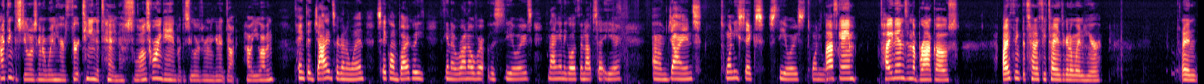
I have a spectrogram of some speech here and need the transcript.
I think the Steelers are going to win here 13 to 10. A slow scoring game, but the Steelers are going to get it done. How about you, Evan? I think the Giants are going to win. Saquon Barkley is going to run over the Steelers, and I'm going to go with an upset here. Um, Giants 26, Steelers 21. Last game, Titans and the Broncos. I think the Tennessee Titans are going to win here. And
